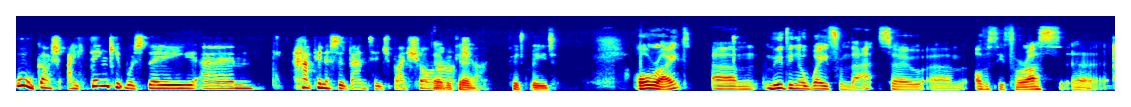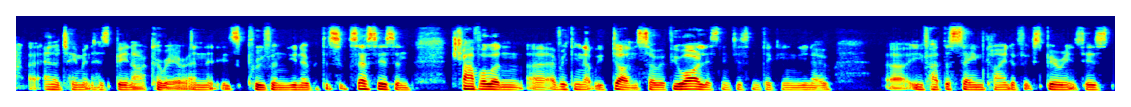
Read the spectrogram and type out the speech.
Oh gosh, I think it was the um, Happiness Advantage by Shawn there Achor. Go. Good read. All right. Um, moving away from that, so um, obviously for us, uh, entertainment has been our career, and it's proven, you know, with the successes and travel and uh, everything that we've done. So if you are listening to this and thinking, you know, uh, you've had the same kind of experiences,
